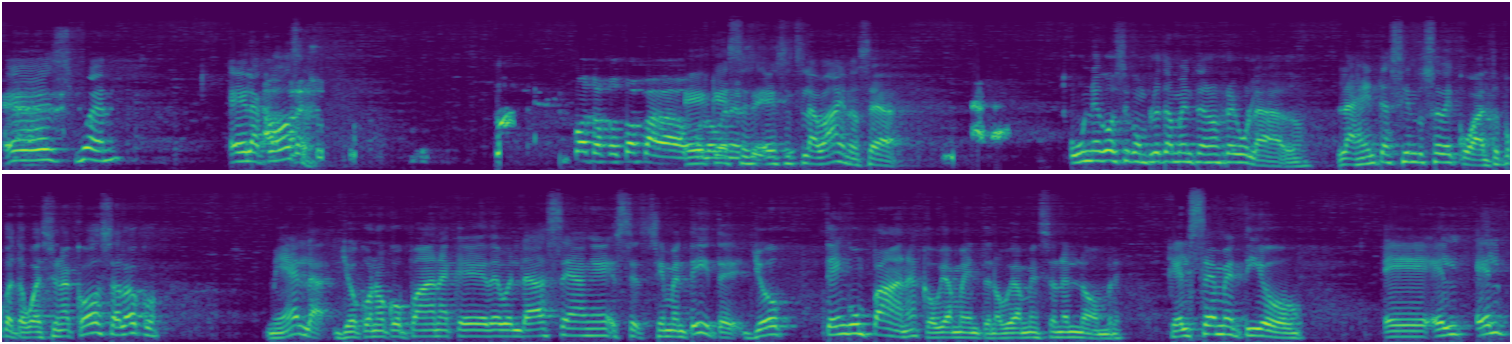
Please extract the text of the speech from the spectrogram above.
Es bueno. Es la Ah, cosa. Es que esa es la vaina, o sea, un negocio completamente no regulado, la gente haciéndose de cuarto, porque te voy a decir una cosa, loco. Mierda, yo conozco panas que de verdad sean, eh, se- sin mentirte, yo tengo un pana, que obviamente no voy a mencionar el nombre, que él se metió, eh, él, él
